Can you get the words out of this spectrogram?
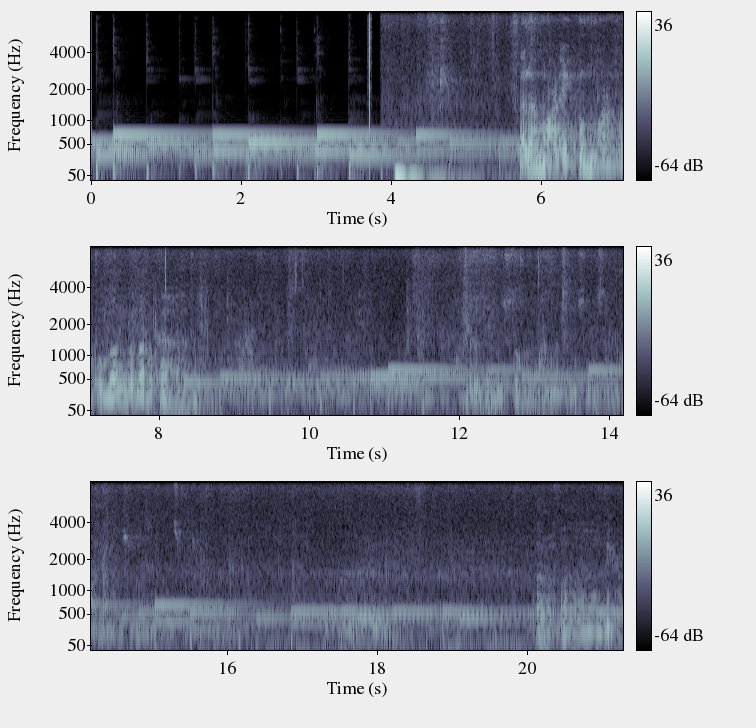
Assalamualaikum warahmatullahi wabarakatuh. Al-Fatihah.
